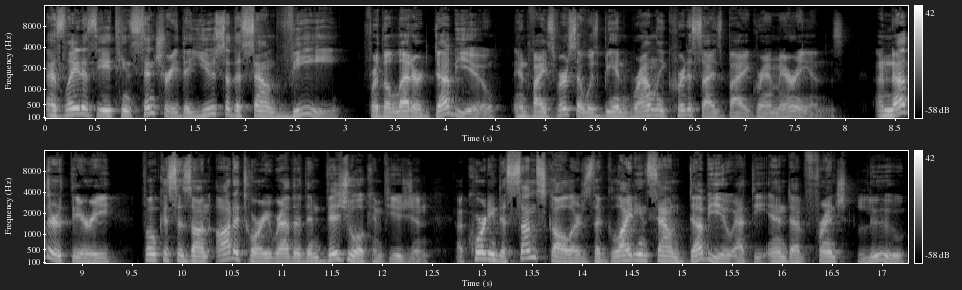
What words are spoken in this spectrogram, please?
As late as the 18th century, the use of the sound V for the letter W and vice versa was being roundly criticized by grammarians. Another theory focuses on auditory rather than visual confusion. According to some scholars, the gliding sound W at the end of French lu,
